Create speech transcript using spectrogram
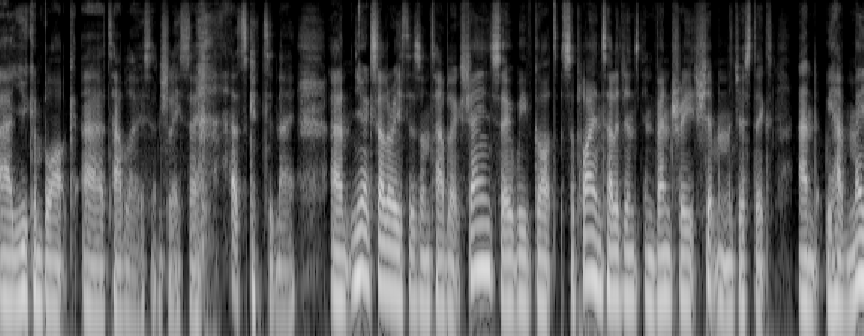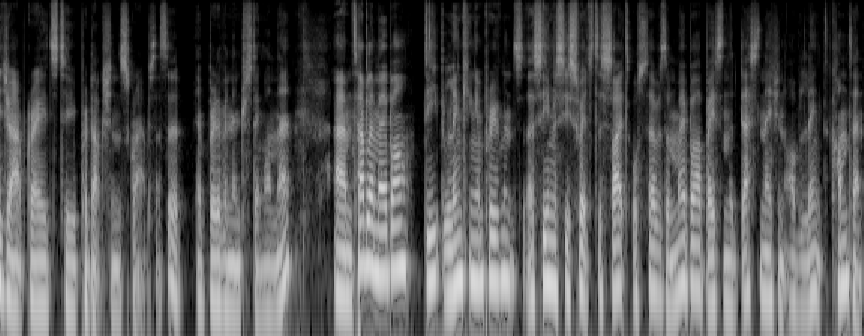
uh, you can block uh, Tableau essentially. So that's good to know. Um, new accelerators on Tableau Exchange. So we've got supply intelligence, inventory, shipment logistics, and we have major upgrades to production scraps. That's a, a bit of an interesting one there. Um, Tableau Mobile, deep linking improvements, uh, seamlessly switch to sites or servers on mobile based on the destination of linked content.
